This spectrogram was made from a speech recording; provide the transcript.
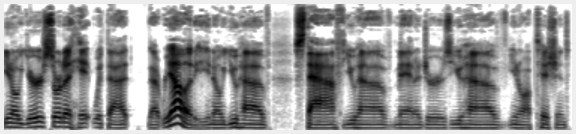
you know, you're sort of hit with that that reality. You know, you have staff, you have managers, you have, you know, opticians,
